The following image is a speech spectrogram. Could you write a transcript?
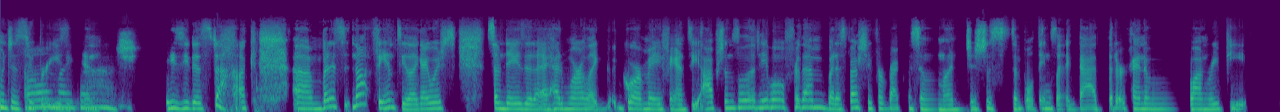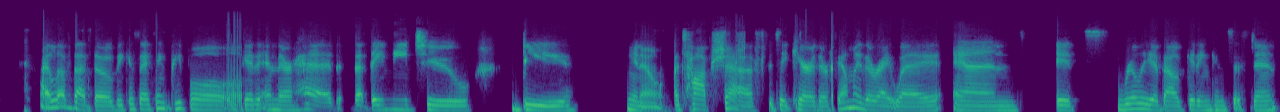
which is super oh easy. Gosh easy to stock. Um, but it's not fancy. Like I wish some days that I had more like gourmet fancy options on the table for them, but especially for breakfast and lunch, it's just simple things like that that are kind of on repeat. I love that though, because I think people get it in their head that they need to be, you know, a top chef to take care of their family the right way. And it's really about getting consistent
